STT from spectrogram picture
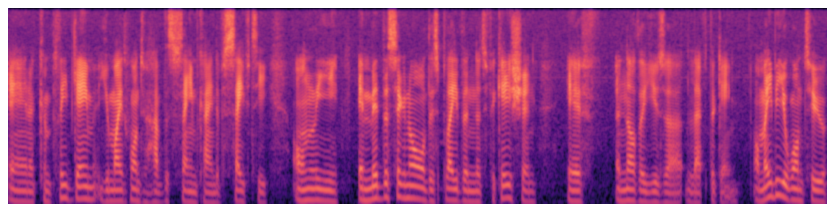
in a complete game, you might want to have the same kind of safety. Only emit the signal or display the notification if another user left the game. Or maybe you want to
